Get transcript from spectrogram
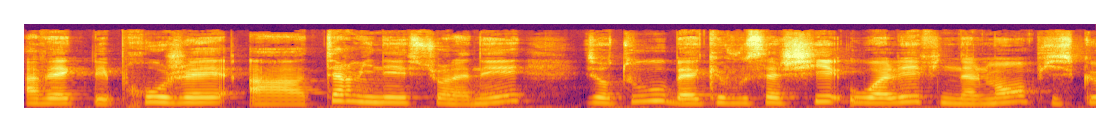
avec les projets à terminer sur l'année, surtout bah, que vous sachiez où aller finalement, puisque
